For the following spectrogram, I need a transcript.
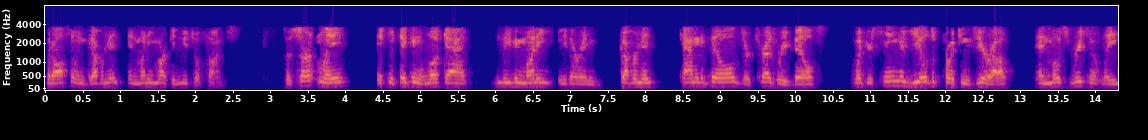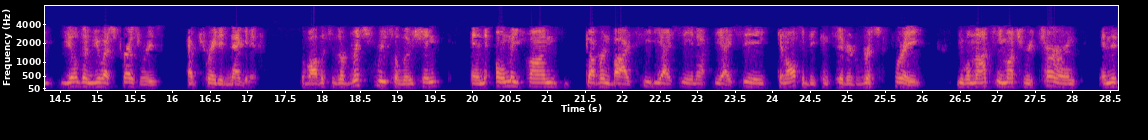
but also in government and money market mutual funds. So certainly, if you're taking a look at leaving money either in government Canada bills or treasury bills, what you're seeing are yields approaching zero, and most recently, yields on U.S. treasuries have traded negative. While this is a risk-free solution and only funds governed by CDIC and FDIC can also be considered risk-free, you will not see much return, and this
